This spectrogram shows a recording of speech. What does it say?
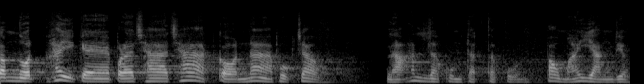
กำหนดให้แก่ประชาชาติก่อนหน้าพวกเจ้าละอัลละกุมตัตตะกูล เป้าหมายอย่างเดียว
